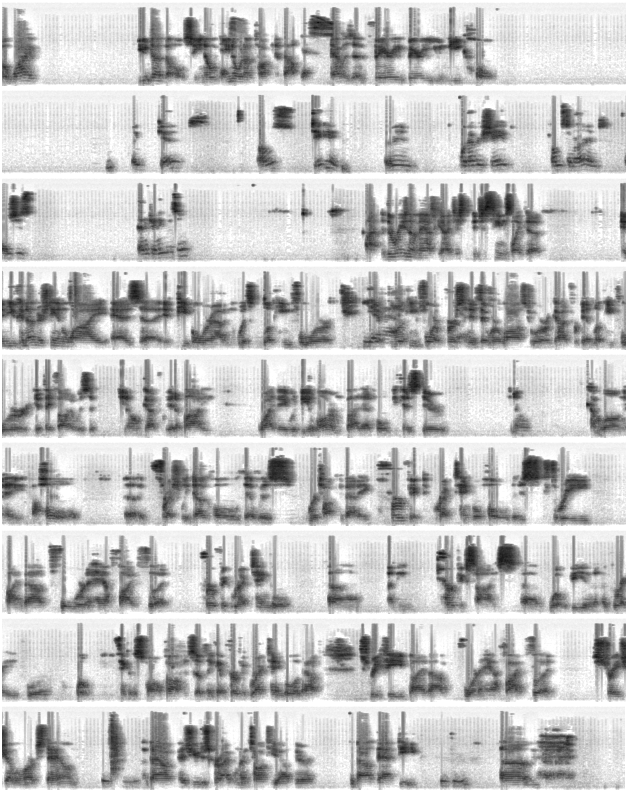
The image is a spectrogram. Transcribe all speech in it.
But why? You dug the hole, so you know you know what I'm talking about. Yes. That was a very very unique hole. I guess. I was digging. I mean, whatever shape comes to mind. I was just entertaining myself. I, the reason I'm asking, I just it just seems like a, and you can understand why, as uh, if people were out in the woods looking for Yeah. if looking for a person if they were lost, or God forbid, looking for if they thought it was a you know God forbid a body, why they would be alarmed by that hole because they're you know come along a, a hole, a freshly dug hole that was we're talking about a perfect rectangle hole that is three by about four and a half, five foot, perfect rectangle. Uh, I mean, perfect size. Uh, what would be a, a grave or well, you think of a small coffin. So think of a perfect rectangle about three feet by about four and a half, five foot, straight shovel marks down, about as you described when I talked to you out there, about that deep. Um,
